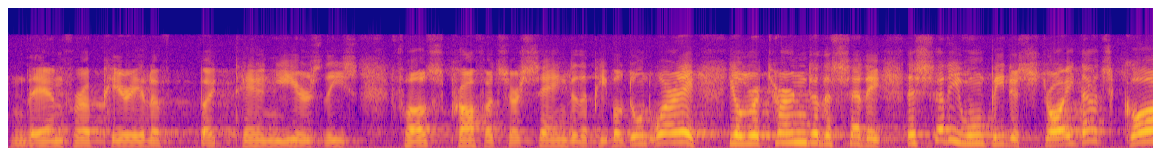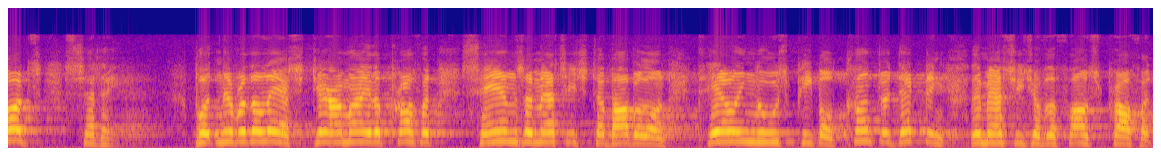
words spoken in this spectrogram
And then, for a period of about 10 years, these false prophets are saying to the people, Don't worry, you'll return to the city. The city won't be destroyed. That's God's city. But nevertheless, Jeremiah the prophet sends a message to Babylon, telling those people, contradicting the message of the false prophet,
